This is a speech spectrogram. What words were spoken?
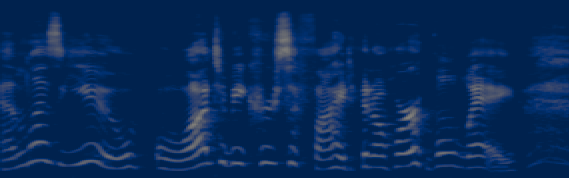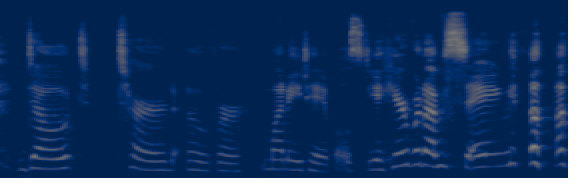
unless you want to be crucified in a horrible way, don't turn over money tables. Do you hear what I'm saying?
